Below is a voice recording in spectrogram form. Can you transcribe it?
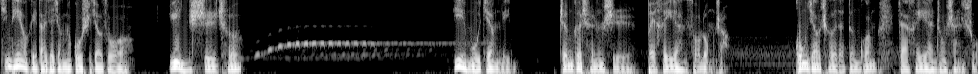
今天要给大家讲的故事叫做《运尸车》。夜幕降临，整个城市被黑暗所笼罩，公交车的灯光在黑暗中闪烁，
